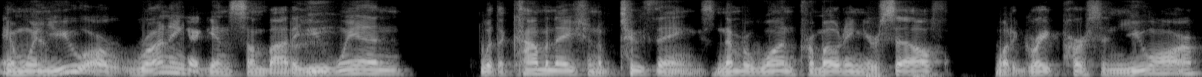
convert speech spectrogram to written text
and when yeah. you are running against somebody you win with a combination of two things. Number one, promoting yourself, what a great person you are,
